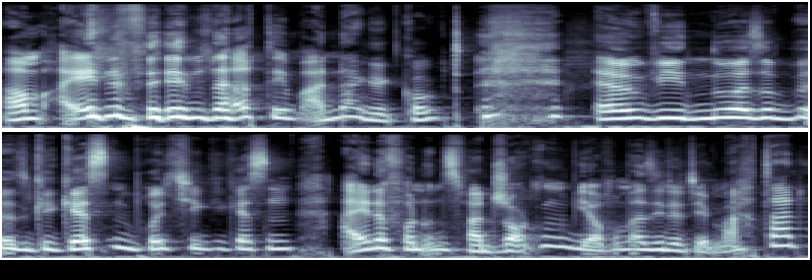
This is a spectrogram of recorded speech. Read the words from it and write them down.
Haben einen Film nach dem anderen geguckt. Irgendwie nur so gegessen, Brötchen gegessen. Eine von uns war joggen, wie auch immer sie das gemacht hat.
